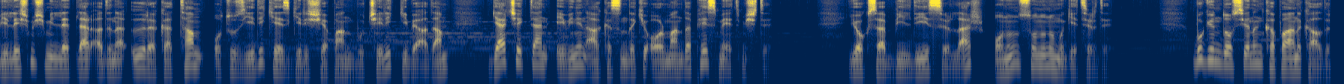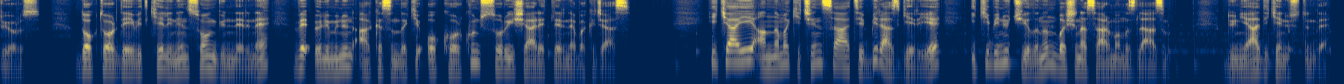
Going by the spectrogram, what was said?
Birleşmiş Milletler adına Irak'a tam 37 kez giriş yapan bu çelik gibi adam, gerçekten evinin arkasındaki ormanda pes mi etmişti? Yoksa bildiği sırlar onun sonunu mu getirdi? Bugün dosyanın kapağını kaldırıyoruz. Doktor David Kelly'nin son günlerine ve ölümünün arkasındaki o korkunç soru işaretlerine bakacağız. Hikayeyi anlamak için saati biraz geriye, 2003 yılının başına sarmamız lazım. Dünya diken üstünde.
